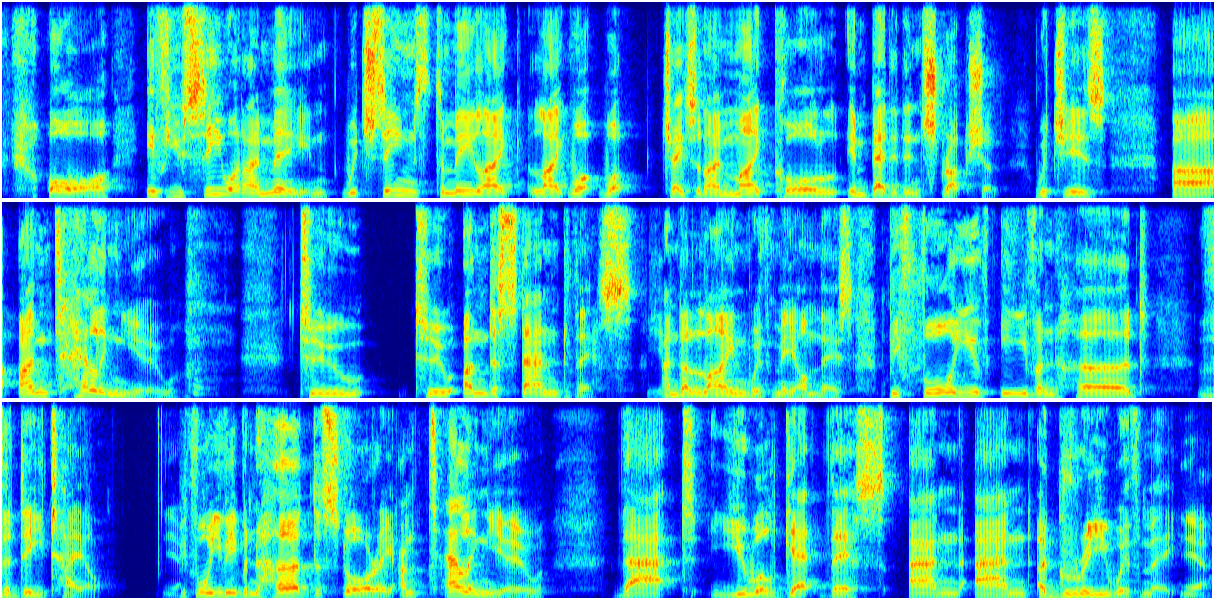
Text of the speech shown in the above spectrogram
or if you see what I mean, which seems to me like like what what Chase and I might call embedded instruction, which is uh, I'm telling you to to understand this and align with me on this before you've even heard the detail. Before you've even heard the story, I'm telling you that you will get this and and agree with me. Yeah.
